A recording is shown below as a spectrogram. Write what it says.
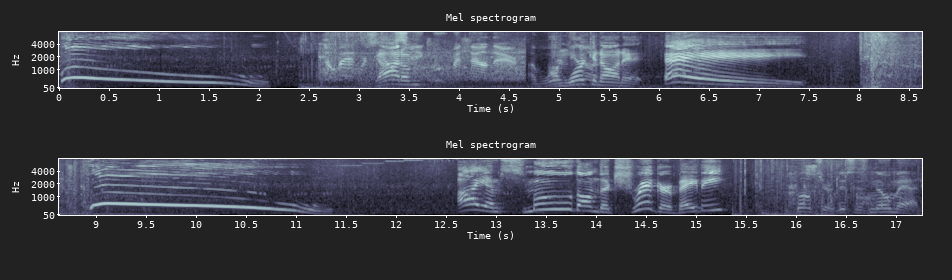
Woo! Nomad, we're Got him. movement down there. I'm I'm working on. on it. Hey! Woo! I am smooth on the trigger, baby. Vulture, this is Nomad.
